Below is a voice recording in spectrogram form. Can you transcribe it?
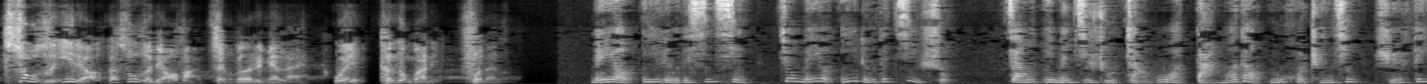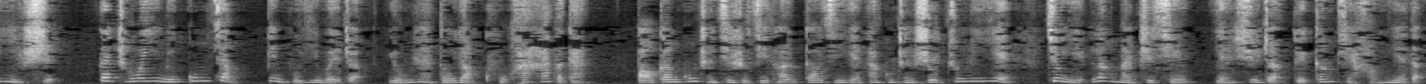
数字医疗和数字疗法整合到这边来，为疼痛管理赋能。没有一流的心性，就没有一流的技术。将一门技术掌握、打磨到炉火纯青，绝非易事。但成为一名工匠，并不意味着永远都要苦哈哈的干。宝钢工程技术集团高级研发工程师朱丽叶就以浪漫之情，延续着对钢铁行业的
